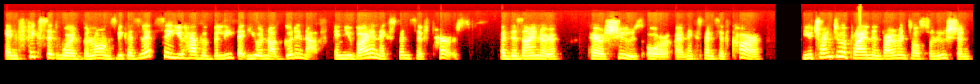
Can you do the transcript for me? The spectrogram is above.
and fix it where it belongs. Because let's say you have a belief that you're not good enough, and you buy an expensive purse, a designer pair of shoes, or an expensive car. You're trying to apply an environmental solution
